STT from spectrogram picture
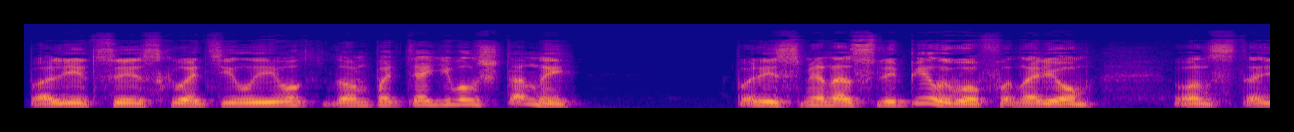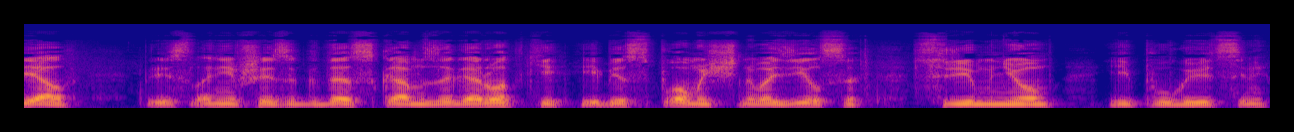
Полиция схватила его, когда он подтягивал штаны. Полисмен ослепил его фонарем. Он стоял, прислонившись к доскам загородки, и беспомощно возился с ремнем и пуговицами.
